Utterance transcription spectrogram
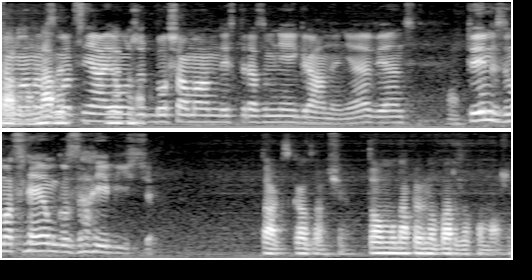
Bardzo. szamana Nawet wzmacniają, nie- że, bo szaman jest teraz mniej grany, nie? Więc Tak. Tym wzmacniają go zajebiście. Tak, zgadzam się. To mu na pewno bardzo pomoże.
